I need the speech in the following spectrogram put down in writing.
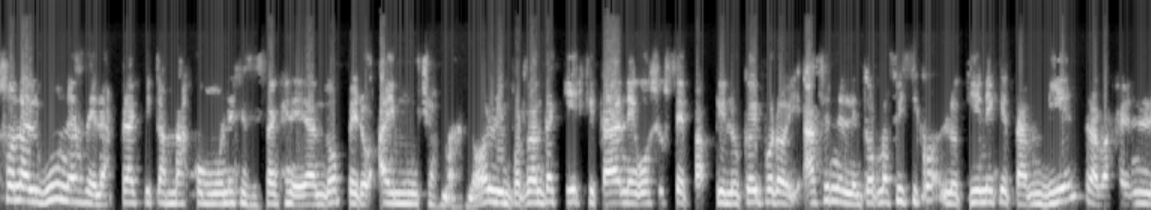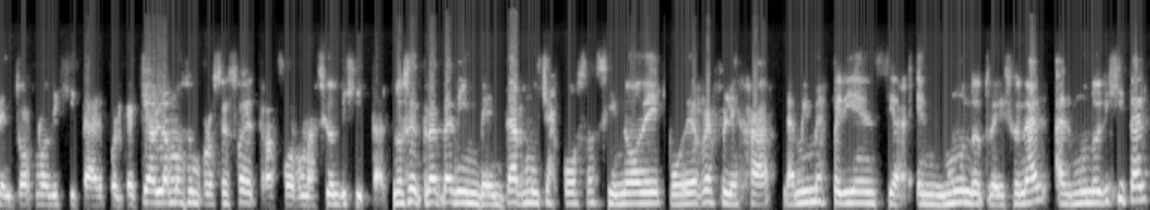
son algunas de las prácticas más comunes que se están generando, pero hay muchas más, ¿no? Lo importante aquí es que cada negocio sepa que lo que hoy por hoy hace en el entorno físico lo tiene que también trabajar en el entorno digital, porque aquí hablamos de un proceso de transformación digital. No se trata de inventar muchas cosas, sino de poder reflejar la misma experiencia en el mundo tradicional al mundo digital,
